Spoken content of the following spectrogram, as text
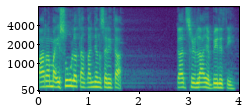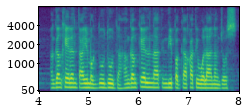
para maisulat ang kanyang salita. God's reliability. Hanggang kailan tayo magdududa? Hanggang kailan natin hindi pagkakatiwala ng Diyos?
